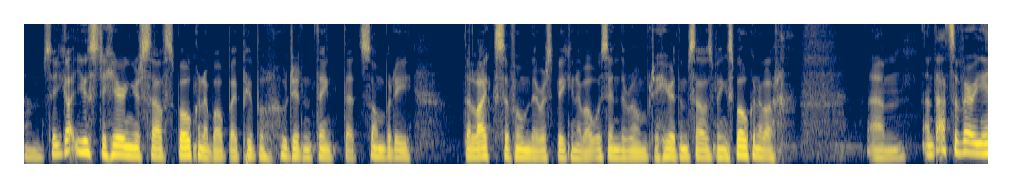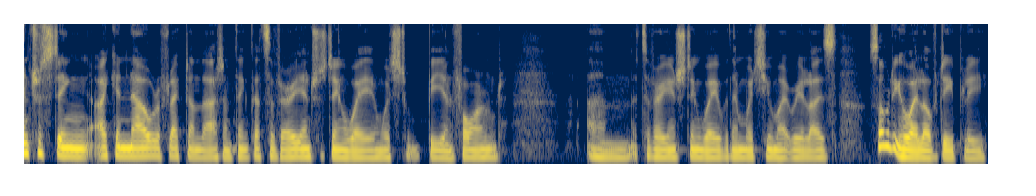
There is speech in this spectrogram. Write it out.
Um, so you got used to hearing yourself spoken about by people who didn't think that somebody, the likes of whom they were speaking about, was in the room to hear themselves being spoken about. Um, and that's a very interesting, I can now reflect on that and think that's a very interesting way in which to be informed. Um, it's a very interesting way within which you might realize somebody who I love deeply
